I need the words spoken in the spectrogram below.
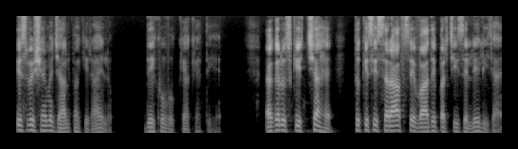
इस विषय में जालपा की राय लो, देखूँ वो क्या कहती है। अगर उसकी इच्छा है तो किसी सराफ से वादे पर चीज़ें ले ली जाए।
